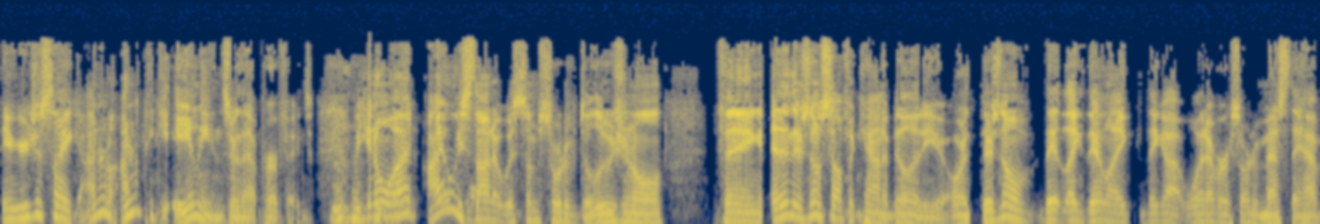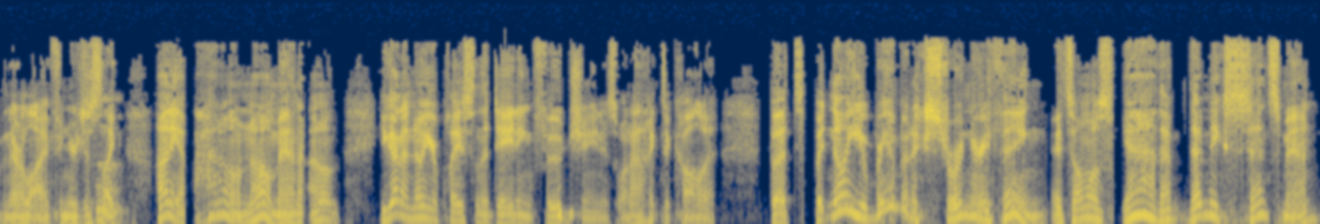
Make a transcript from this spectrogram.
you're just like, I don't know. I don't think aliens are that perfect. But you know what? I always yeah. thought it was some sort of delusional thing and then there's no self accountability or there's no they like they're like they got whatever sort of mess they have in their life and you're just uh-huh. like honey I, don't know man i don't you got to know your place in the dating food chain is what i like to call it but but no you bring up an extraordinary thing it's almost yeah that that makes sense man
